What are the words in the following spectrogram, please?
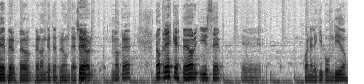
Eh, per- perdón que te pregunte, es Sí. peor, ¿no, crees, ¿no crees que es peor irse eh, con el equipo hundido?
